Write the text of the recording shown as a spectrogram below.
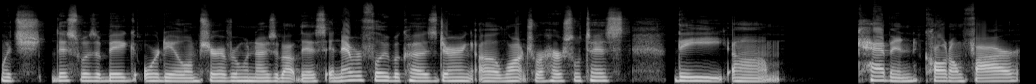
which this was a big ordeal. I'm sure everyone knows about this. It never flew because during a launch rehearsal test, the um, cabin caught on fire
